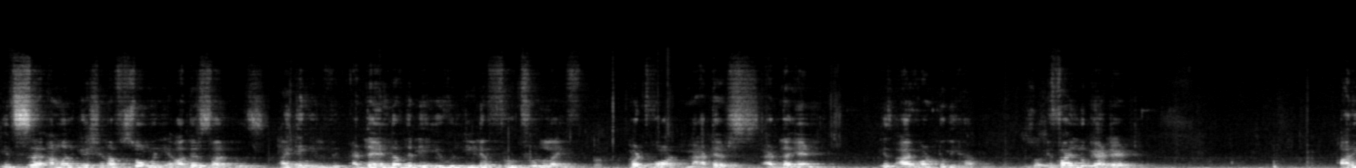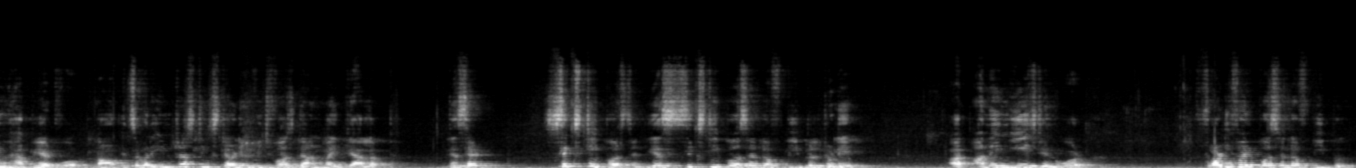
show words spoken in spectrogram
it's an amalgamation of so many other circles, I think at the end of the day, you will lead a fruitful life. But what matters at the end is I want to be happy. So if I look at it, are you happy at work? Now, it's a very interesting study which was done by Gallup. They said 60%, yes, 60% of people today are unengaged in work. 45% of people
